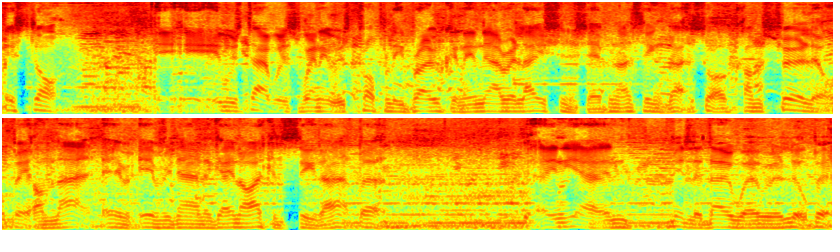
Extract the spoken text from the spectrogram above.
it's not. It, it was that was when it was properly broken in our relationship, and I think that sort of comes through a little bit on that every now and again. I can see that, but and yeah, in middle of nowhere, we're a little bit,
